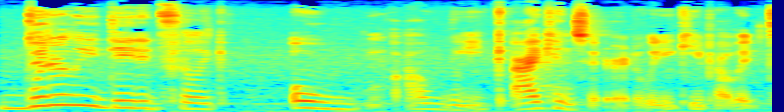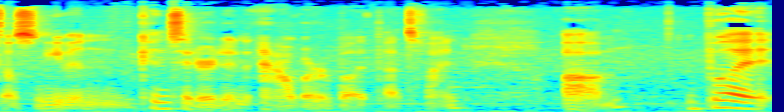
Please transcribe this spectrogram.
Literally dated for like a, a week. I consider it a week. He probably doesn't even consider it an hour, but that's fine. Um, but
